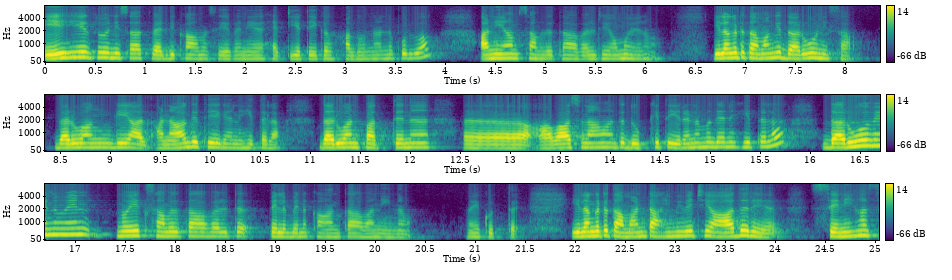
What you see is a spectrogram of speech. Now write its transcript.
ඒ හේතුව නිසාත් වැඩි කාම සේවනය හැටියට ඒක හඳුන්වන්න පුළුවන්. අනියම් සම්මතතාවලට යොමු වෙනවා. ඊළඟට තමන්ගේ දරුවෝ නිසා දරුවන්ගේ අනාගතය ගැන හිතලා දරුවන්පත් වෙන අවාසනාවන්ත දුක්ඛිත ඉරණම ගැන හිතලා දරුව වෙනුවෙන් නොයෙක් සමතතාවලට පෙළඹෙන කාන්තාවන් ඉන්නවා. මේකුත් ඊළඟට Tamanට අහිමි වෙච්ච ආදරය, සෙනෙහස,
